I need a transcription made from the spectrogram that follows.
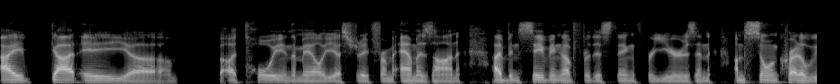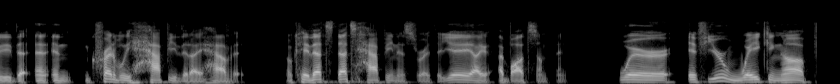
I got a um a toy in the mail yesterday from Amazon. I've been saving up for this thing for years, and I'm so incredibly that and, incredibly happy that I have it. Okay, that's that's happiness right there. Yay, I, I bought something. Where if you're waking up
